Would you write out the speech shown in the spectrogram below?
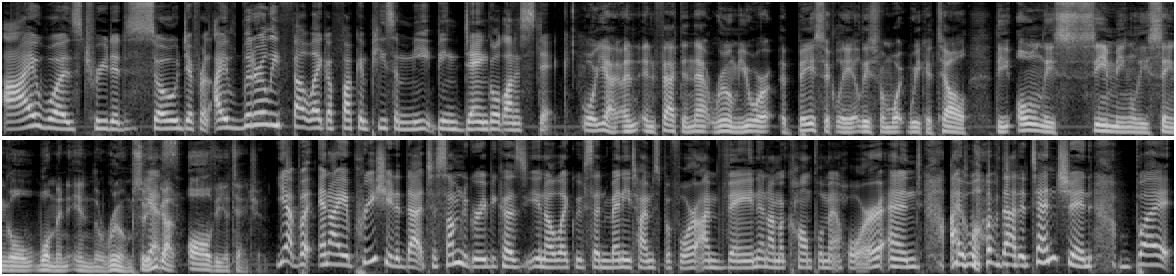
I was treated so different. I literally felt like a fucking piece of meat being dangled on a stick. Well, yeah, and in fact, in that room, you were uh, basically, at least from what we could tell, the only seemingly single woman in the room. So Yes. you got all the attention. Yeah, but and I appreciated that to some degree because, you know, like we've said many times before, I'm vain and I'm a compliment whore and I love that attention, but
